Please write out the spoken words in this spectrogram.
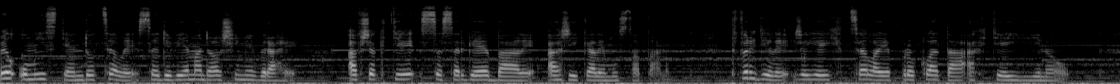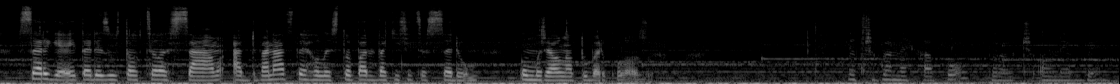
Byl umístěn do cely se dvěma dalšími vrahy, avšak ti se Sergeje báli a říkali mu Satan. Tvrdili, že jejich cela je prokletá a chtějí jinou. Sergej tedy zůstal v cele sám a 12. listopadu 2007 umřel na tuberkulózu. Já třeba nechápu, proč on jakby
